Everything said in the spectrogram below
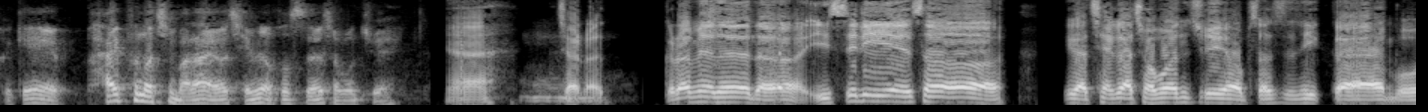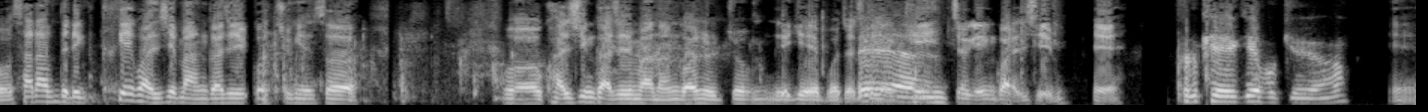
그게 하이프 넣지 말아요. 재미없었어요, 저번 주에. 아, 음, 저런. 그러면은 어, E3에서 그러니까 제가 저번 주에 없었으니까 뭐 사람들이 크게 관심 안 가질 것 중에서 뭐 관심 가질 만한 것을 좀 얘기해 보죠. 제 네. 개인적인 관심. 예. 그렇게 얘기해 볼게요. 예.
